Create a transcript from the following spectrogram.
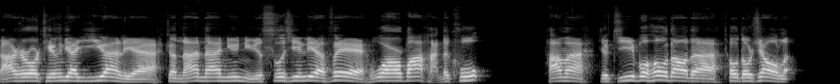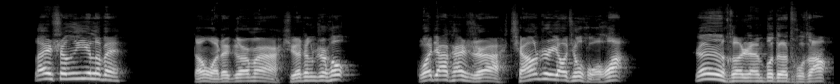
啥时候听见医院里这男男女女撕心裂肺、呜嗷吧喊的哭，他们就极不厚道的偷偷笑了，来生意了呗。等我这哥们儿学成之后，国家开始强制要求火化，任何人不得土葬。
